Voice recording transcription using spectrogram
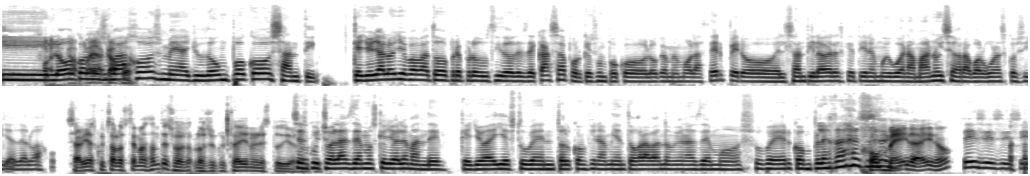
Y luego con vaya los capo. bajos me ayudó un poco Santi, que yo ya lo llevaba todo preproducido desde casa porque es un poco lo que me mola hacer, pero el Santi la verdad es que tiene muy buena mano y se grabó algunas cosillas del bajo. ¿Se había escuchado los temas antes o los escuchó ahí en el estudio? Se no? escuchó las demos que yo le mandé, que yo ahí estuve en todo el confinamiento grabándome unas demos súper complejas. Homemade ahí, ¿no? Sí, sí, sí, sí.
